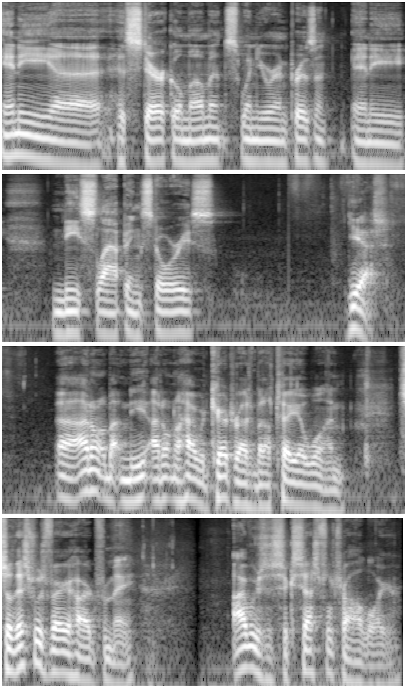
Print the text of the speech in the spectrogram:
Any uh, hysterical moments when you were in prison? Any knee slapping stories? Yes. Uh, I don't know about. I don't know how I would characterize it, but I'll tell you one. So this was very hard for me. I was a successful trial lawyer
